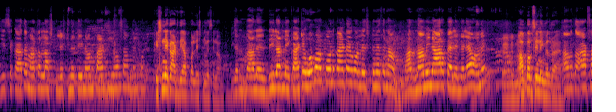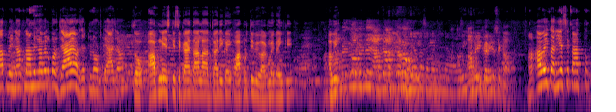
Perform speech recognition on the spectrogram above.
जी से कहा था हमारा तो लास्ट लिस्ट में तो नाम काट दिया साहब बिल्कुल। किसने काट दिया आपका लिस्ट में से नाम? जनता ने डीलर ने काटे होगा और कौन काटे वो लिस्ट में से नाम? हमारा नाम ही ना आ रहा पहले मिले हो हमें। आप कब से नहीं मिल रहा है? अब तो आठ सात महीना तो ना मिल रहा बिल्कुल जाए और झट लौट के आ जाए तो आपने इसकी शिकायत आला अधिकारी कहीं आपूर्ति विभाग में कहीं की? अभी समझ में ना आया। हाँ अभी करिए शिकायत तो।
